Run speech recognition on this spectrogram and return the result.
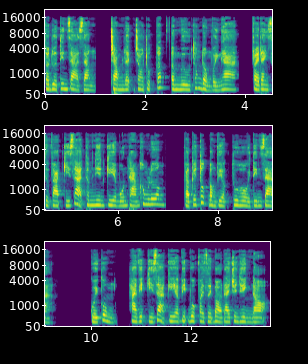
do đưa tin giả rằng Trump lệnh cho thuộc cấp âm mưu thông đồng với Nga phải đành xử phạt ký giả thâm niên kia 4 tháng không lương và kết thúc bằng việc thu hồi tin giả. Cuối cùng, hai vị ký giả kia bị buộc phải rời bỏ đài truyền hình nọ.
